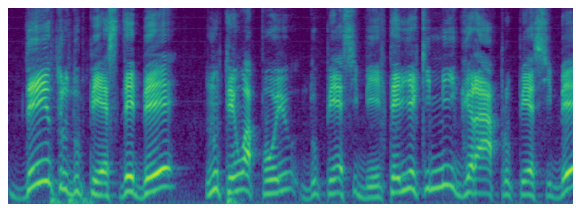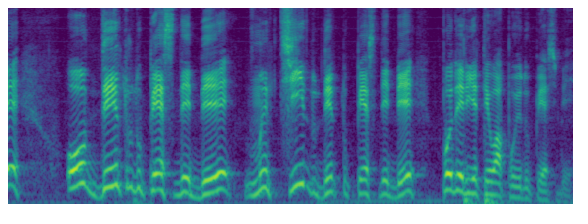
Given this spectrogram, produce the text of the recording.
dentro do PSDB, não tem o apoio do PSB. Ele teria que migrar para o PSB ou dentro do PSDB, mantido dentro do PSDB, poderia ter o apoio do PSB.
